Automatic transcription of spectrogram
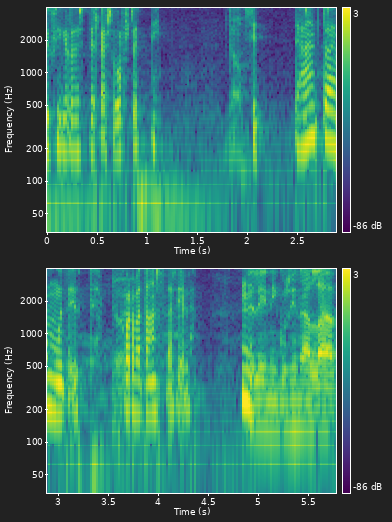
yksinkertaisesti resurssit, niin Joo. sitten tehdään nyt jotain muita juttuja. Joo. Korvataan sitä sillä. Mm. Eli niin kuin sinällä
